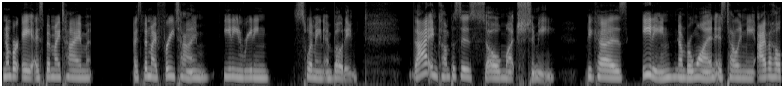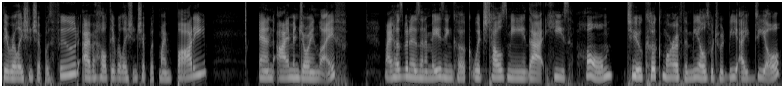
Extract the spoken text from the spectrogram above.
number eight, I spend my time, I spend my free time eating, reading, swimming, and boating. That encompasses so much to me because eating, number one, is telling me I have a healthy relationship with food, I have a healthy relationship with my body, and I'm enjoying life. My husband is an amazing cook, which tells me that he's home to cook more of the meals, which would be ideal.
